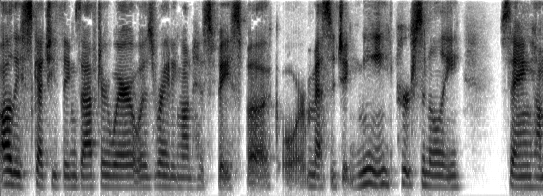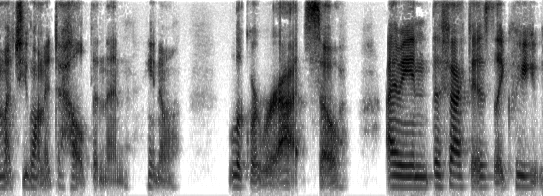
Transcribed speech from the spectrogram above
all these sketchy things after where it was writing on his Facebook or messaging me personally saying how much he wanted to help and then, you know, look where we're at. So, I mean, the fact is like we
